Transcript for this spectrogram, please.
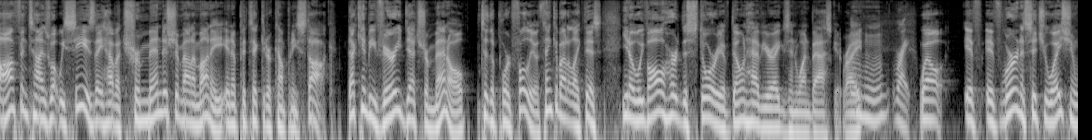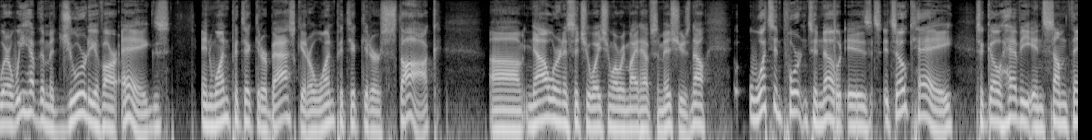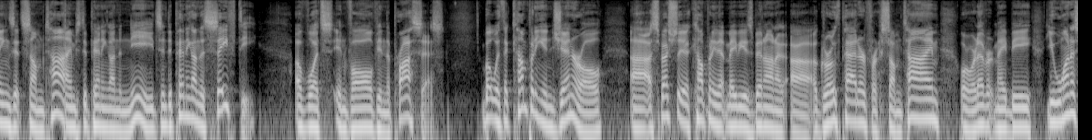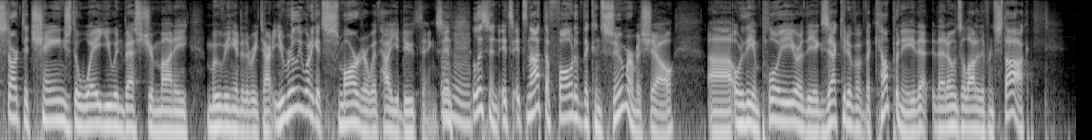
Oftentimes, what we see is they have a tremendous amount of money in a particular company stock. That can be very detrimental to the portfolio. Think about it like this. You know, we've all heard the story of don't have your eggs in one basket, right? Right. Well, if if we're in a situation where we have the majority of our eggs in one particular basket or one particular stock, Um, now we're in a situation where we might have some issues. Now, what's important to note is it's okay to go heavy in some things at some times, depending on the needs and depending on the safety of what's involved in the process. But with a company in general, uh, especially a company that maybe has been on a, a, growth pattern for some time or whatever it may be, you want to start to change the way you invest your money moving into the retirement. You really want to get smarter with how you do things. And mm-hmm. listen, it's it's not the fault of the consumer, Michelle, uh, or the employee or the executive of the company that that owns a lot of different stock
